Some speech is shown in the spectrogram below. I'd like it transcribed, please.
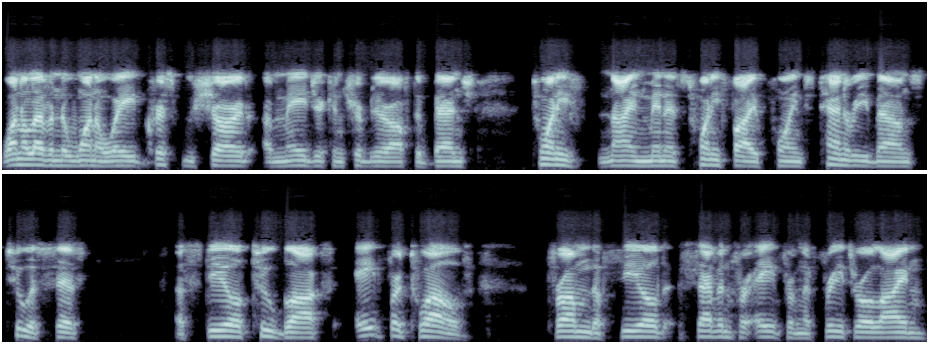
111 to 108. Chris Boucher, a major contributor off the bench, 29 minutes, 25 points, 10 rebounds, two assists, a steal, two blocks, eight for 12 from the field, seven for eight from the free throw line.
